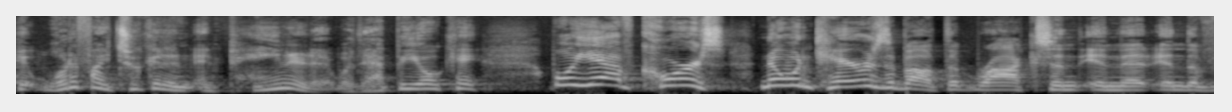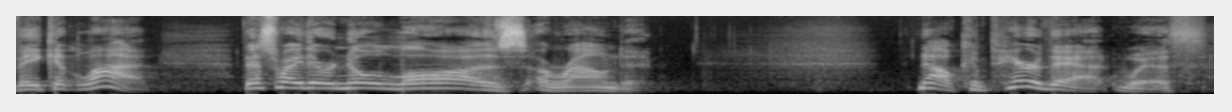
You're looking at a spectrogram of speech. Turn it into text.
Hey, what if I took it and, and painted it? Would that be okay? Well, yeah, of course. No one cares about the rocks in, in, the, in the vacant lot. That's why there are no laws around it. Now, compare that with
